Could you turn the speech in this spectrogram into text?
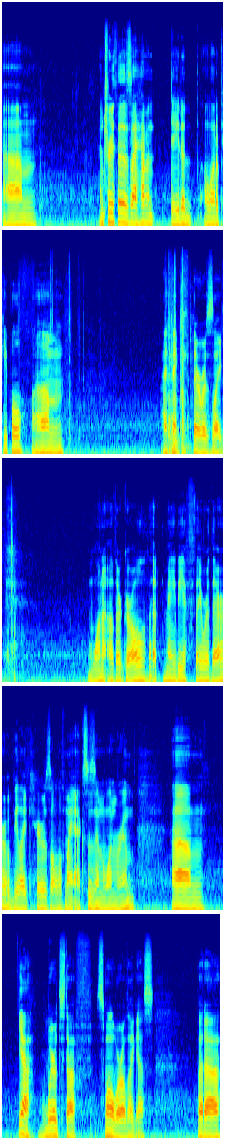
Um, and truth is, I haven't dated a lot of people. Um, I think there was like one other girl that maybe if they were there, it would be like, here's all of my exes in one room. Um, yeah, weird stuff. Small world, I guess. But uh,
